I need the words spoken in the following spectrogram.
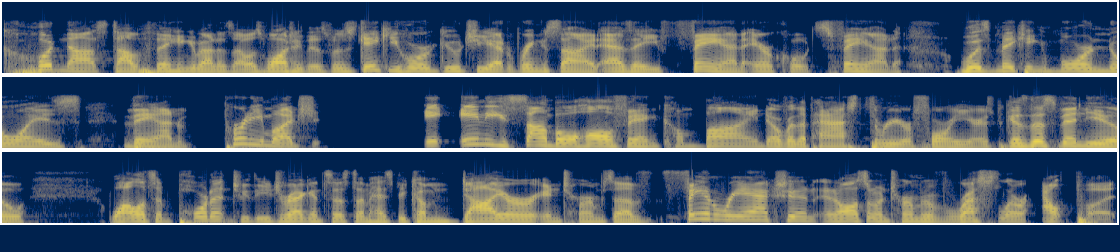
could not stop thinking about as I was watching this. Was Genki Horiguchi at ringside as a fan, air quotes fan, was making more noise than pretty much any Sanbo Hall fan combined over the past three or four years? Because this venue, while it's important to the Dragon system, has become dire in terms of fan reaction and also in terms of wrestler output.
